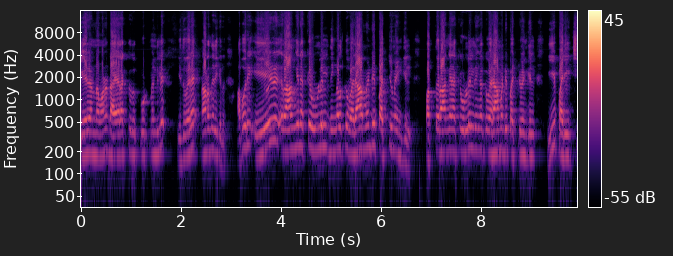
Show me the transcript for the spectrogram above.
ഏഴെണ്ണമാണ് ഡയറക്റ്റ് റിക്രൂട്ട്മെന്റിൽ ഇതുവരെ നടന്നിരിക്കുന്നത്. അപ്പൊ ഒരു ഏഴ് റാങ്കിനൊക്കെ ഉള്ളിൽ നിങ്ങൾക്ക് വരാൻ വേണ്ടി പറ്റുമെങ്കിൽ പത്ത് റാങ്കിനൊക്കെ ഉള്ളിൽ നിങ്ങൾക്ക് വരാൻ വേണ്ടി പറ്റുമെങ്കിൽ ഈ പരീക്ഷ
